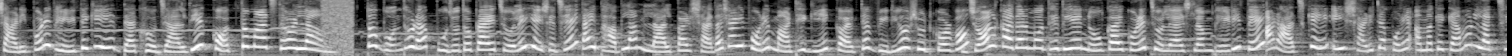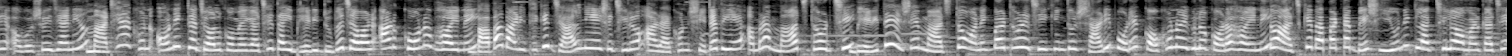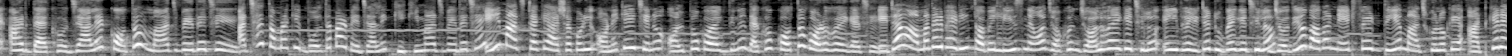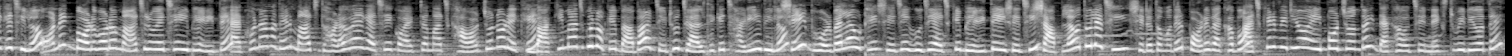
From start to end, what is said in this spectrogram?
শাড়ি পরে ভেড়িতে গিয়ে দেখো জাল দিয়ে কত মাছ ধরলাম। তো বন্ধুরা, পুজো তো প্রায় চলেই এসেছে, তাই ভাবলাম লাল পাড় সাদা শাড়ি পরে মাঠে গিয়ে কয়েকটা ভিডিও শুট করব। জল কাদার মধ্যে দিয়ে নৌকায় করে চলে আসলাম ভেড়িতে আর আজকে এই শাড়িটা পরে আমাকে কেমন লাগছে অবশ্যই জানিও। মাঠে এখন অনেকটা জল কমে গেছে, তাই ভেড়ি ডুবে যাওয়ার আর কোনো ভয় নেই। বাবা বাড়ি থেকে জাল নিয়ে এসেছিল, আর এখন সেটা দিয়ে আমরা মাছ ধরছি। ভেড়িতে এসে মাছ তো অনেকবার ধরেছি, কিন্তু শাড়ি পরে কখনো এগুলো করা হয়নি। তো আজকে ব্যাপারটা বেশ ইউনিক লাগছিল আমার কাছে। আর দেখো, জালে কত মাছ বেঁধেছে। আচ্ছা তোমরা কি বলতে পারবে জালে কি কি মাছ বেঁধেছে? এই মাছটাকে আশা করি অনেকেই চেনো, অল্প কয়েকদিনে দেখো কত বড় হয়ে গেছে। এটাও আমাদের ভেড়ি, তবে লিজ নেওয়া যখন জল হয়ে গেছিল, এই ভেড়িটা ডুবে গেছিল। যদিও বাবা নেট ফেট দিয়ে মাছগুলোকে আটকে রেখেছিল, অনেক বড় বড় মাছ রয়েছে এই ভেড়িতে। এখন আমাদের মাছ ধরা হয়ে গেছে, কয়েকটা মাছ খাওয়ার জন্য রেখে। বাকি মাছগুলোকে বাবা আর জেঠু জাল থেকে ছাড়িয়ে দিল। সেই ভোরবেলা উঠে সেজে গুজে আজকে ভেড়িতে এসেছি। শাপলাও তুলেছি, সেটা তোমাদের পরে দেখাবো। আজকের ভিডিও এই পর্যন্তই, দেখা হচ্ছে নেক্সট ভিডিওতে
